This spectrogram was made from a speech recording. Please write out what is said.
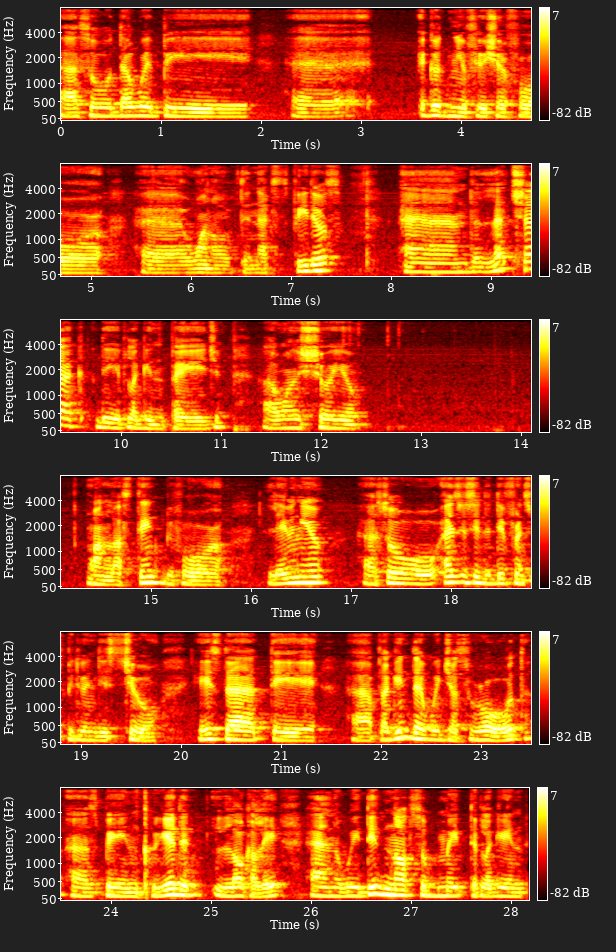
Uh, so that will be a good new feature for uh, one of the next videos. And let's check the plugin page. I want to show you one last thing before leaving you. Uh, so as you see the difference between these two is that the uh, plugin that we just wrote has been created locally and we did not submit the plugin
